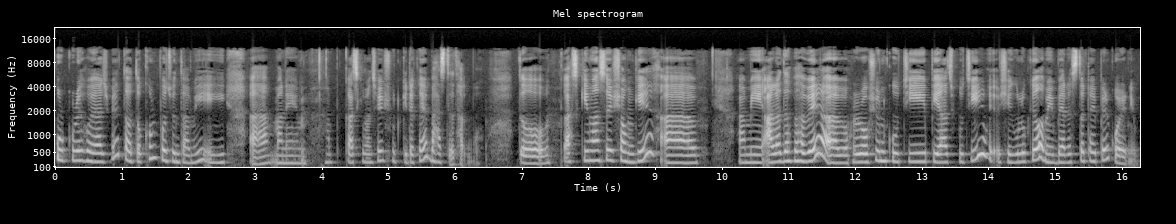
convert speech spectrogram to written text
কুরকুরে হয়ে আসবে ততক্ষণ পর্যন্ত আমি এই মানে কাজকি মাছের শুটকিটাকে ভাজতে থাকব। তো কাজকি মাছের সঙ্গে আমি আলাদাভাবে রসুন কুচি, পেঁয়াজ কুচি সেগুলোকেও আমি বেরেস্তা টাইপের করে নেব।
